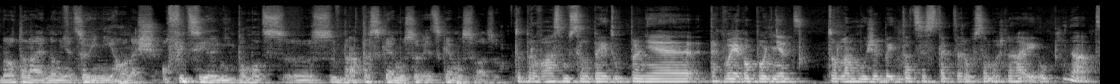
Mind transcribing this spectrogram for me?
bylo to najednou něco jiného než oficiální pomoc eh, bratrskému sovětskému svazu. To pro vás musel být úplně takový jako podnět, tohle může být ta cesta, kterou se možná i upínat.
